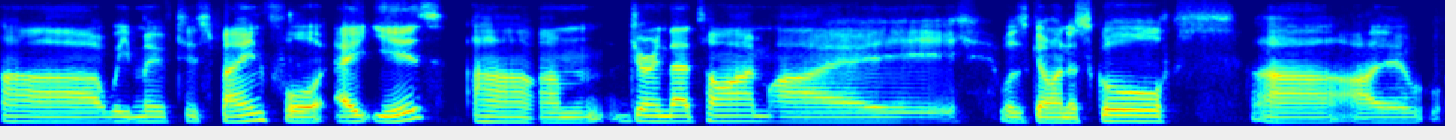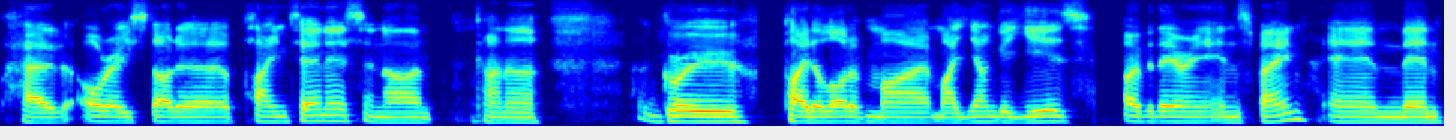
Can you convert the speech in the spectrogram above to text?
uh, we moved to Spain for eight years. Um, during that time, I was going to school. Uh, I had already started playing tennis, and I kind of grew, played a lot of my my younger years over there in, in Spain, and then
